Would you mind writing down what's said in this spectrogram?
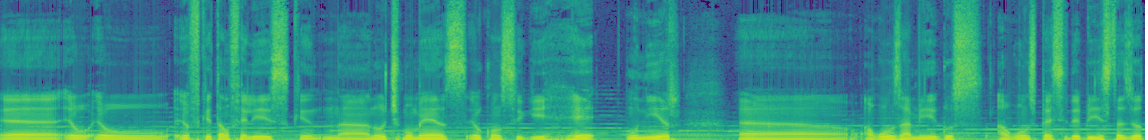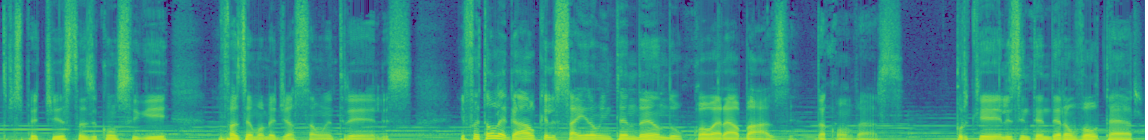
É, eu, eu, eu fiquei tão feliz que na, no último mês eu consegui reunir uh, alguns amigos, alguns PSDBistas e outros petistas e consegui fazer uma mediação entre eles. E foi tão legal que eles saíram entendendo qual era a base da conversa. Porque eles entenderam Voltaire,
